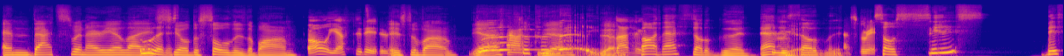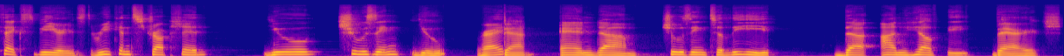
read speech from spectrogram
And that's when I realized, Good. yo, the soul is the bomb. Oh, yes, it is. It's the bomb. Yeah. Yeah. Yeah. Love. Oh, that's so good. That is Yeah. so good. That's great. So since this experience, reconstruction, you choosing you, right? Yeah. And um, choosing to leave the unhealthy marriage.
